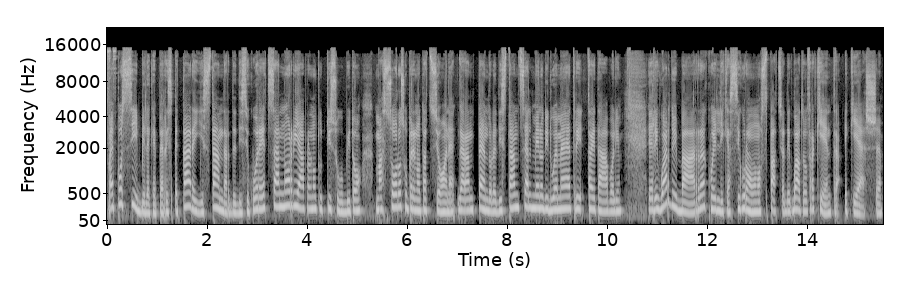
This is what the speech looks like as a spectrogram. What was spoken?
ma è possibile che per rispettare gli standard di sicurezza non riaprano tutti subito, ma solo su prenotazione, garantendo le distanze almeno di due metri tra i tavoli. E riguardo i bar, quelli che assicurano uno spazio adeguato fra chi entra e chi esce.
